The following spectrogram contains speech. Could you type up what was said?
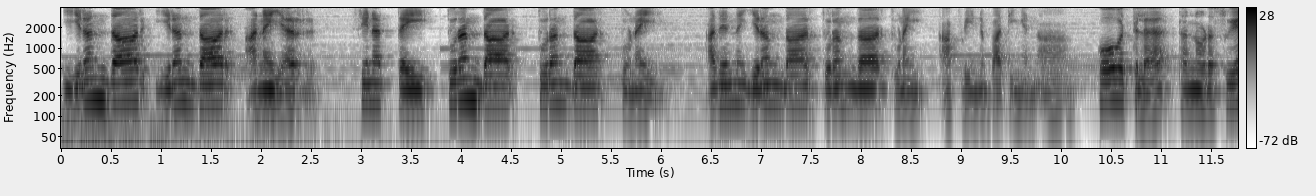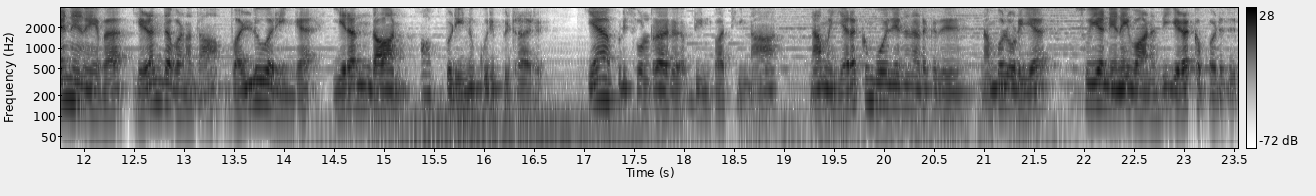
இறந்தார் இறந்தார் அணையர் சினத்தை துறந்தார் துறந்தார் துணை. அது என்ன? இறந்தார் துறந்தார் துணை அப்படின்னு பார்த்தீங்கன்னா கோவத்தில் தன்னோட சுயநினைவை இழந்தவனை தான் வள்ளுவர் இங்கே இறந்தான் அப்படின்னு குறிப்பிடுறாரு. ஏன் அப்படி சொல்கிறாரு அப்படின்னு பார்த்தீங்கன்னா நாம் இறக்கும்போது என்ன நடக்குது? நம்மளுடைய சுய நினைவானது இழக்கப்படுது.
